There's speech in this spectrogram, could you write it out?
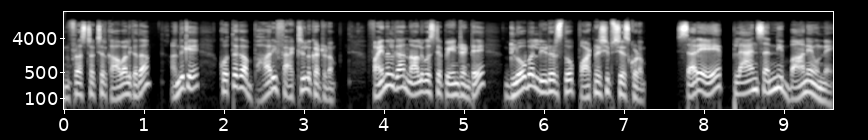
ఇన్ఫ్రాస్ట్రక్చర్ కావాలి కదా అందుకే కొత్తగా భారీ ఫ్యాక్టరీలు కట్టడం. ఫైనల్గా నాలుగో స్టెప్ ఏంటంటే గ్లోబల్ లీడర్స్తో పార్ట్నర్షిప్స్ చేసుకోవడం. సరే ప్లాన్స్ అన్నీ బానే ఉన్నాయి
